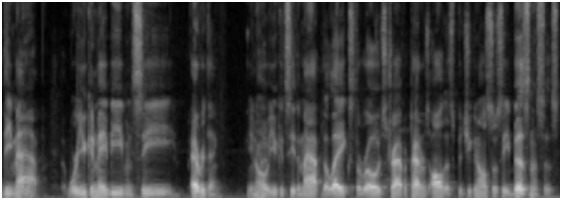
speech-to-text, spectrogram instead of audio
the map where you can maybe even see everything. You know, mm-hmm. you can see the map, the lakes, the roads, traffic patterns, all this, but you can also see businesses.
